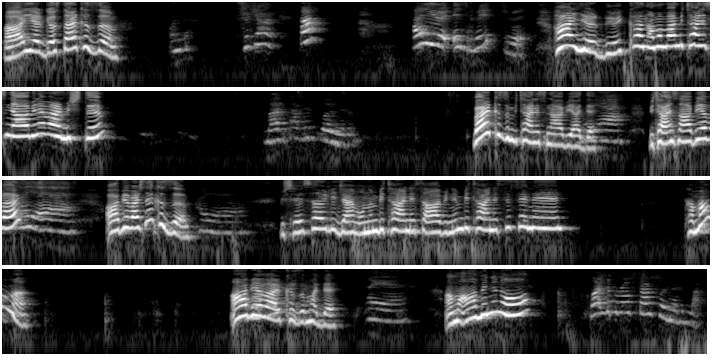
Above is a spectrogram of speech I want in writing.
Hayır göster kızım. Şeker. Ha? Hayır, İsmet mi? Hayır diyor İlkan ama ben bir tanesini abine vermiştim. Ben tabletle oynarım. Ver kızım bir tanesini abiye hadi. Bir tanesini abiye ver. Hayır. Abiye versene kızım. Bir şey söyleyeceğim. Onun bir tanesi abinin bir tanesi senin. Tamam mı? Abiye ver kızım hadi. Ama abinin o. Ben de Brawl Stars oynarım bak.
